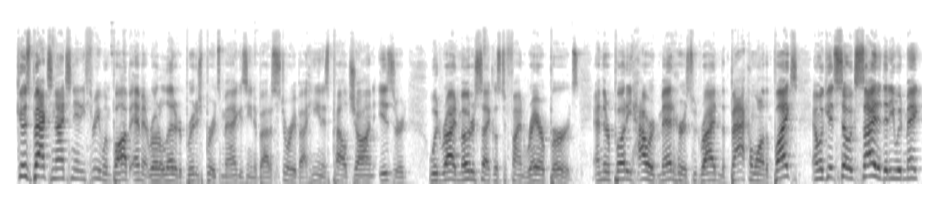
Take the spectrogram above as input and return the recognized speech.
It goes back to 1983 when Bob Emmett wrote a letter to British Birds magazine about a story about he and his pal John Izzard would ride motorcycles to find rare birds. And their buddy Howard Medhurst would ride in the back on one of the bikes and would get so excited that he would make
